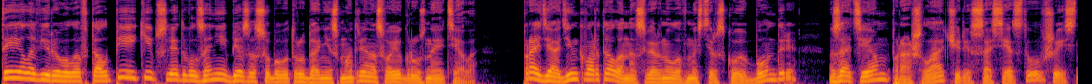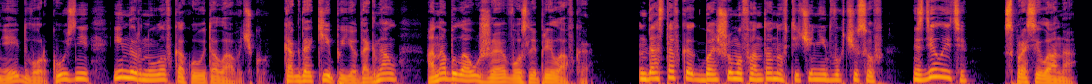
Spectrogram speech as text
Тея лавировала в толпе, и Кип следовал за ней без особого труда, несмотря на свое грузное тело. Пройдя один квартал, она свернула в мастерскую Бондаря, затем прошла через соседствовавший с ней двор кузни и нырнула в какую-то лавочку. Когда Кип ее догнал, она была уже возле прилавка. «Доставка к большому фонтану в течение двух часов. Сделаете?» — спросила она.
